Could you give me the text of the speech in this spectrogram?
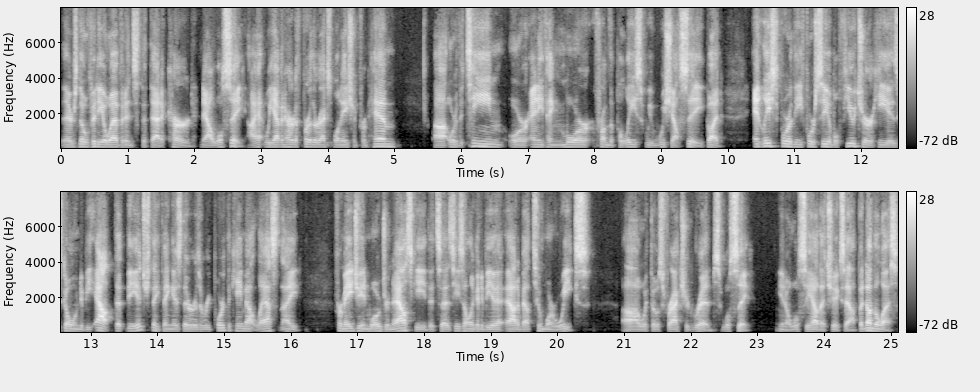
there's no video evidence that that occurred. Now we'll see. I we haven't heard a further explanation from him. uh, or the team or anything more from the police. We we shall see, but at least for the foreseeable future, he is going to be out. The, the interesting thing is there is a report that came out last night from Adrian Wojnarowski that says he's only going to be out about two more weeks uh, with those fractured ribs. We'll see. You know, we'll see how that shakes out. But nonetheless,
